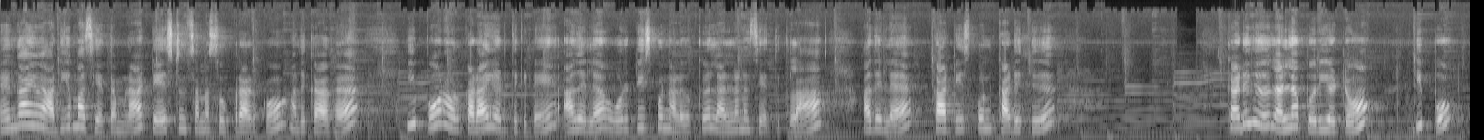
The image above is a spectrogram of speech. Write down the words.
வெங்காயம் அதிகமாக சேர்த்தோம்னா டேஸ்ட்டும் செம்ம சூப்பராக இருக்கும். அதுக்காக இப்போது நான் ஒரு கடாய் எடுத்துக்கிட்டேன். அதில் ஒரு டீஸ்பூன் அளவுக்கு நல்லெண்ணெய் சேர்த்துக்கலாம். அதில் கால் டீஸ்பூன் கடுகு. கடுகு நல்லா பொரியட்டும். இப்போது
